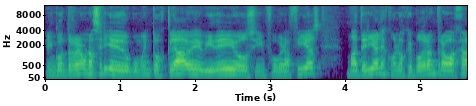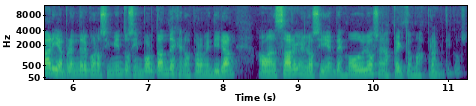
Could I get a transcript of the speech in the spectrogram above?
Encontrarán una serie de documentos clave, videos e infografías, materiales con los que podrán trabajar y aprender conocimientos importantes que nos permitirán avanzar en los siguientes módulos en aspectos más prácticos.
